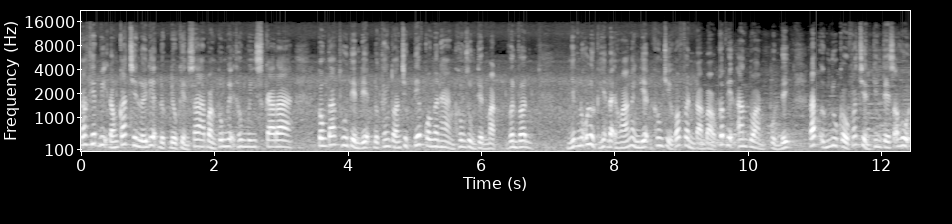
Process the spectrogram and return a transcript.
các thiết bị đóng cắt trên lưới điện được điều khiển xa bằng công nghệ thông minh SCADA, công tác thu tiền điện được thanh toán trực tiếp qua ngân hàng không dùng tiền mặt, vân vân. Những nỗ lực hiện đại hóa ngành điện không chỉ góp phần đảm bảo cấp điện an toàn, ổn định, đáp ứng nhu cầu phát triển kinh tế xã hội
